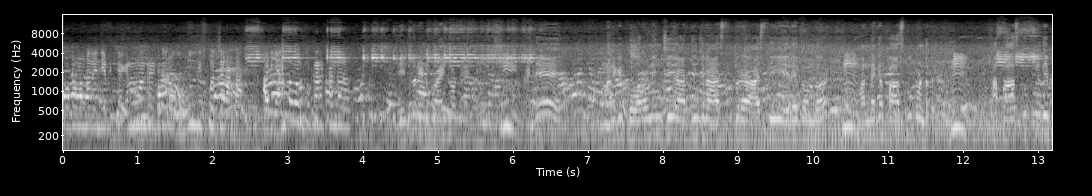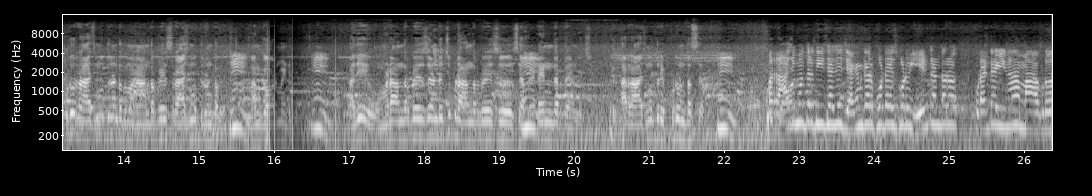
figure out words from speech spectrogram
ఫోటో ఉండాలని చెప్పి జగన్మోహన్ రెడ్డి గారు ఒక రూల్ తీసుకొచ్చారంట. అది ఎంతవరకు కరెక్ట్ అంటారు? దీంట్లో రెండు పాయింట్లు ఉన్నాయి అంటే మనకి పూర్వం నుంచి ఆర్జించిన ఆస్తి ఆస్తి ఏదైతే ఉందో మన దగ్గర పాస్బుక్ ఉంటుంది. ఆ పాస్బుక్ మీద ఎప్పుడు రాజముద్ర ఉంటుంది. మన ఆంధ్రప్రదేశ్ రాజముద్ర ఉంటుంది. మన గవర్నమెంట్ అది ఉమ్మడి ఆంధ్రప్రదేశ్ ఉండొచ్చు ఇప్పుడు ఆంధ్రప్రదేశ్ సెపరేట్ అయిన తర్వాత ఉండొచ్చు. ఆ రాజముద్ర ఎప్పుడు ఉంటుంది సార్. మరి రాజముద్ర తీసేసి జగన్ గారి ఫోటో వేసుకోవడం ఏంటంటారు? ఇప్పుడు అంటే ఈయన మా ఇప్పుడు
